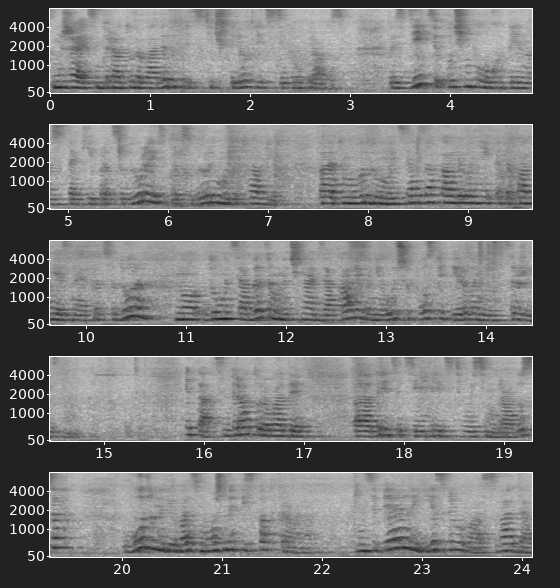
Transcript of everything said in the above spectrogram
снижает температура воды до 34-32 градусов. То есть дети очень плохо переносят такие процедуры, эти процедуры могут во вред. Поэтому вы думаете о закаливании, это полезная процедура, но думать об этом, начинать закаливание лучше после первого месяца жизни. Итак, температура воды 37-38 э, градусов. Воду наливать можно из-под крана. Принципиально, если у вас вода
